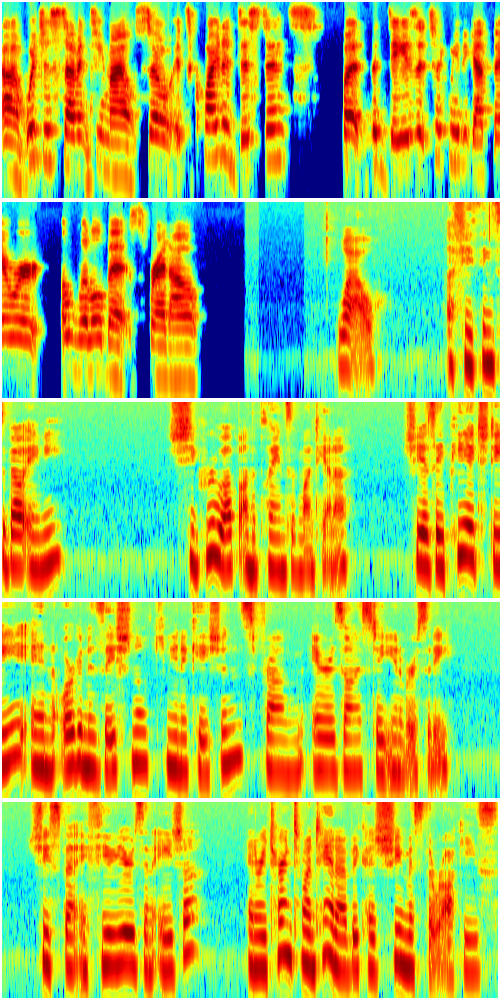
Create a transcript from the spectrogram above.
um, which is 17 miles. So it's quite a distance but the days it took me to get there were a little bit spread out. Wow. A few things about amy she grew up on the plains of Montana. She has a PhD in organizational communications from Arizona State University. She spent a few years in Asia and returned to Montana because she missed the Rockies.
